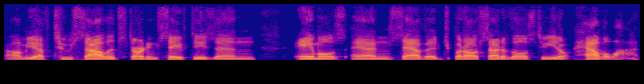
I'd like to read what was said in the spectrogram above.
Um, you have two solid starting safeties in Amos and Savage, but outside of those two, you don't have a lot.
